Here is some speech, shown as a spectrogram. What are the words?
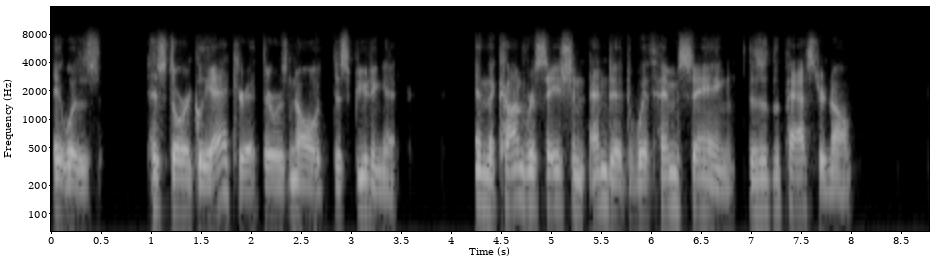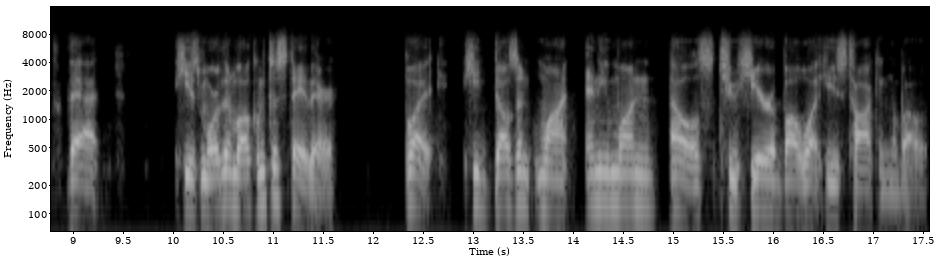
it was historically accurate. There was no disputing it." And the conversation ended with him saying, This is the pastor now, that he's more than welcome to stay there, but he doesn't want anyone else to hear about what he's talking about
